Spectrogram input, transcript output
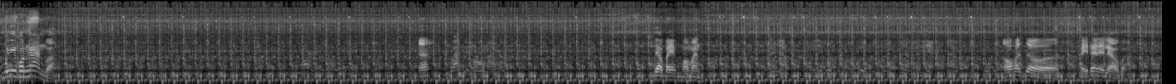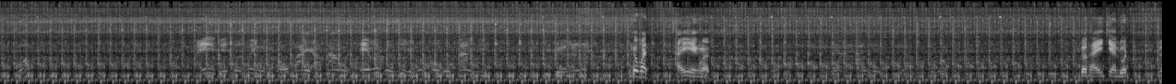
ไม่มีคนงานวะ บ้านเดี๋ยวเอามาทำ เดี๋ยวไปหมอมันไม่อยากมีรถเปิดอย่างนั้นเขาจ้าไทยได้ในแล้วปะไอ้เด็กคนนึงเขาป้ายอยากนั่งเอ้ไม่เคยที่กับเขาตั้งนี่ที่เดือนนั้นนะก็ว่าไทยเองหรอตัวไทยเกียร์รถเด็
